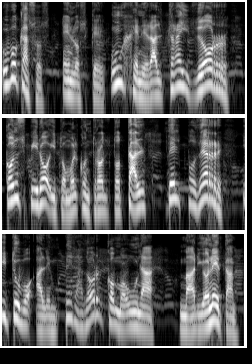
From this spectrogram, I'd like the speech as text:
Hubo casos en los que un general traidor conspiró y tomó el control total del poder y tuvo al emperador como una marioneta.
